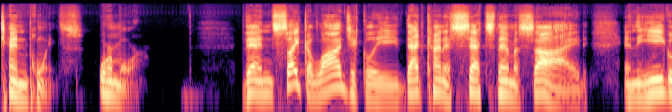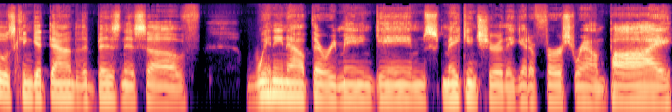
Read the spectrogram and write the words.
ten points or more, then psychologically that kind of sets them aside, and the Eagles can get down to the business of winning out their remaining games, making sure they get a first round bye,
